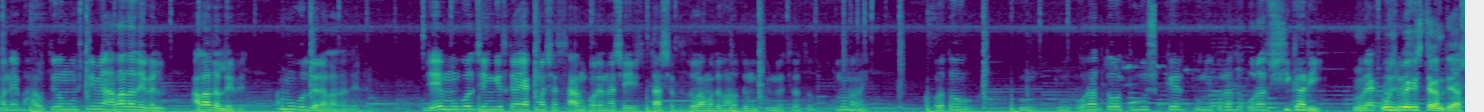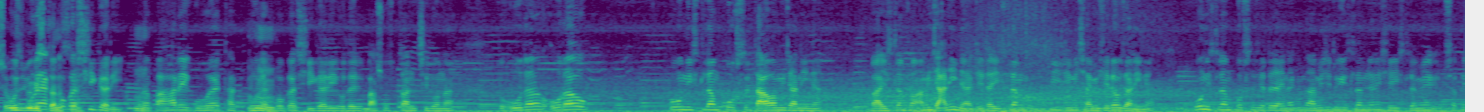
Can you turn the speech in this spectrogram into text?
মানে ভারতীয় মুসলিমে আলাদা লেভেল আলাদা লেভেল আর মুঘলদের আলাদা লেভেল যে মুঘল চেঙ্গিস খায় এক মাসে স্নান করে না সেই তার সাথে তো আমাদের ভারতীয় মুসলিমদের সাথে তো তুলনা নেই। ওরা তো ওরা তো তুরস্কের তুর- ওরা তো ওরা শিকারী। উজবেকিস্তান থেকে আসে উজবেকিস্তান আছে শিকারী। ওরা পাহাড়ে গুহায় থাকতো। এক প্রকার শিকারী ওদের বাসস্থান ছিল না। তো ওরা ওরাও কোন ইসলাম পড়ছে তাও আমি জানি না। বা ইসলাম তো আমি জানি না যেটা ইসলাম জিনিস আমি সেটাও জানি না। কোন ইসলাম পড়ছে সেটা জানি না কিন্তু আমি যেটুকু ইসলাম জানি সেই ইসলামের সাথে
